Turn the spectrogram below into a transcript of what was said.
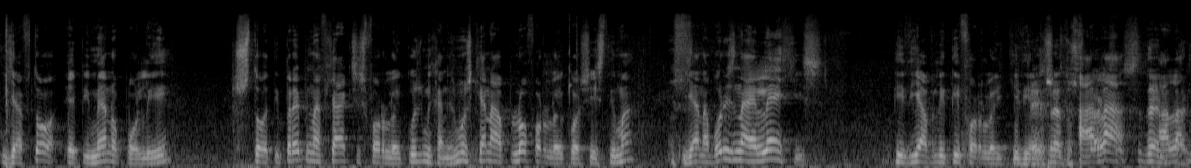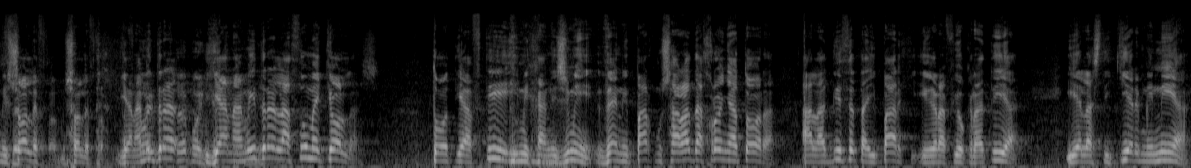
Γι' αυτό επιμένω πολύ στο ότι πρέπει να φτιάξεις φορολογικούς μηχανισμούς και ένα απλό φορολογικό σύστημα για να μπορείς να ελέγχεις τη διαβλητή φορολογική δήλωση. Μέχρι να τους αλλά, φτιάξεις, δεν αλλά υπάρχει μισό θέμα. λεπτό, μισό λεπτό. για, να Αυτό μην είπε- τρε- το είπε ο για να μην τρελαθούμε κιόλας. Το ότι αυτοί οι μηχανισμοί δεν υπάρχουν 40 χρόνια τώρα, αλλά αντίθετα υπάρχει η γραφειοκρατία, η ελαστική ερμηνεία,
